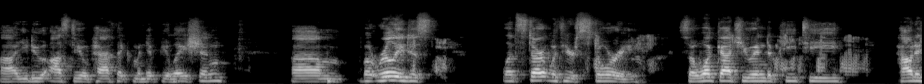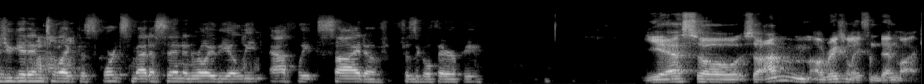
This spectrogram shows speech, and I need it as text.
Uh, you do osteopathic manipulation. Um, but really, just let's start with your story. So, what got you into PT? How did you get into like the sports medicine and really the elite athlete side of physical therapy? Yeah, so so I'm originally from Denmark,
